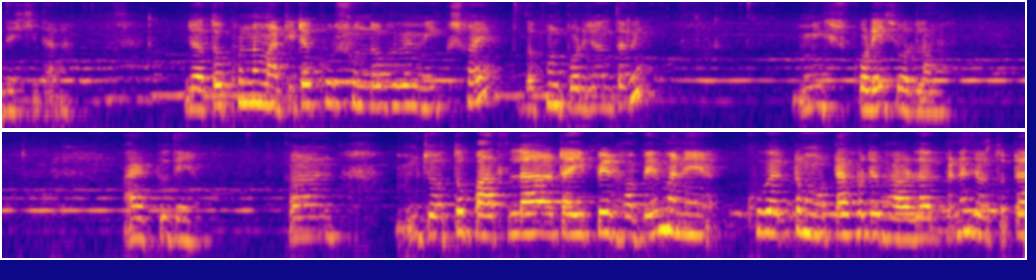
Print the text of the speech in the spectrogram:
দেখি দাঁড়া। যতক্ষণ না মাটিটা খুব সুন্দরভাবে মিক্স হয় ততক্ষণ পর্যন্ত আমি মিক্স করেই চললাম। আর একটু দে। কারণ যত পাতলা টাইপের হবে মানে খুব একটা মোটা হলে ভালো লাগবে না। যতটা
